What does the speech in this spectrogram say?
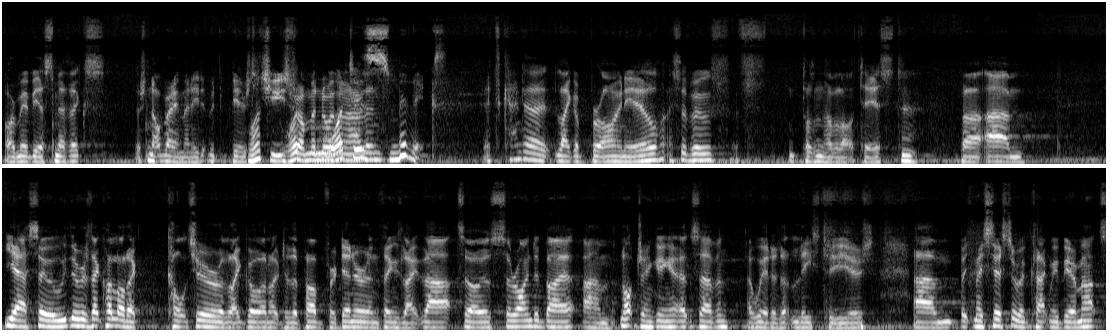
or maybe a Smithwick's. There's not very many beers to choose from in Northern what Ireland. is Smithwick's? It's kind of like a brown ale, I suppose. It's, it doesn't have a lot of taste. But um, yeah, so there was like quite a lot of culture of like going out to the pub for dinner and things like that. So I was surrounded by it. Um, not drinking it at seven. I waited at least two years. Um, but my sister would collect me beer mats.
